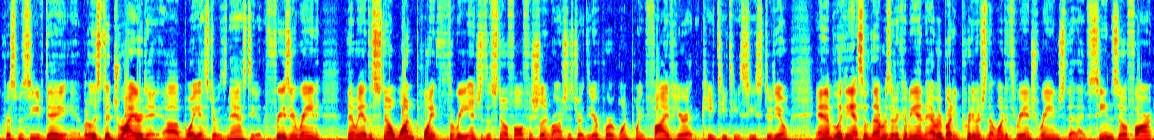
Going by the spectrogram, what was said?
Christmas Eve day, but at least a drier day. Uh, boy, yesterday was nasty. The freezing rain. Then we had the snow. 1.3 inches of snowfall officially in Rochester at the airport. 1.5 here at KTTC studio. And I'm looking at some of the numbers that are coming in. Everybody pretty much in that one to three inch range that I've seen so far.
